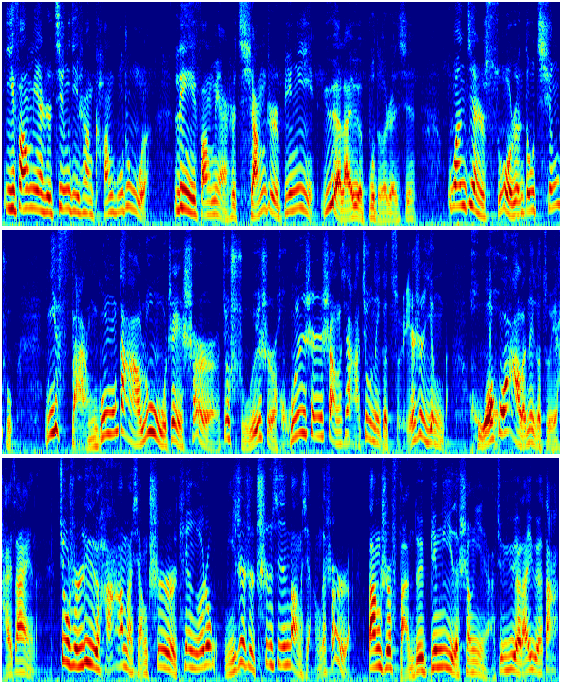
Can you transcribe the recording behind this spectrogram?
一方面是经济上扛不住了，另一方面是强制兵役越来越不得人心。关键是所有人都清楚，你反攻大陆这事儿就属于是浑身上下就那个嘴是硬的，火化了那个嘴还在呢。就是绿蛤蟆想吃天鹅肉，你这是痴心妄想的事儿啊！当时反对兵役的声音啊就越来越大，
